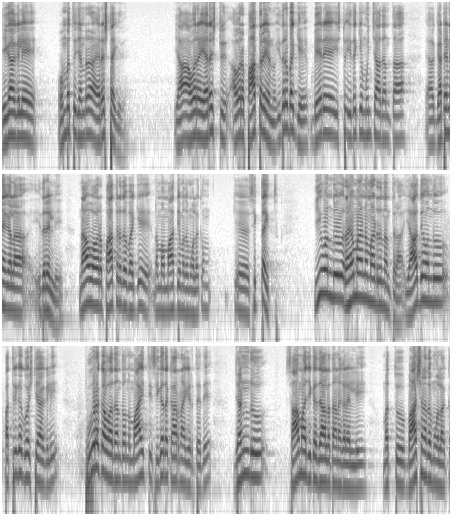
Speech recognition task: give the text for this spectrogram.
ಈಗಾಗಲೇ ಒಂಬತ್ತು ಜನರ ಅರೆಸ್ಟ್ ಆಗಿದೆ. ಯಾ, ಅವರ ಅರೆಸ್ಟ್, ಅವರ ಪಾತ್ರ ಏನು ಇದರ ಬಗ್ಗೆ ಬೇರೆ ಇಷ್ಟ, ಇದಕ್ಕೆ ಮುಂಚಾದಂಥ ಘಟನೆಗಳ ಇದರಲ್ಲಿ ನಾವು ಅವರ ಪಾತ್ರದ ಬಗ್ಗೆ ನಮ್ಮ ಮಾಧ್ಯಮದ ಮೂಲಕ ಸಿಗ್ತಾ ಇತ್ತು. ಈ ಒಂದು ರಹಮಾನ ಮಾಡಿದ ನಂತರ ಯಾವುದೇ ಒಂದು ಪತ್ರಿಕಾಗೋಷ್ಠಿ ಆಗಲಿ ಪೂರಕವಾದಂಥ ಒಂದು ಮಾಹಿತಿ ಸಿಗದ ಕಾರಣ ಆಗಿರ್ತದೆ. ಜನರು ಸಾಮಾಜಿಕ ಜಾಲತಾಣಗಳಲ್ಲಿ ಮತ್ತು ಭಾಷಣದ ಮೂಲಕ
